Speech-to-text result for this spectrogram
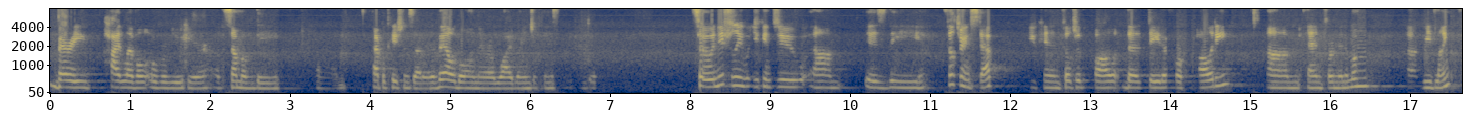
very high-level overview here of some of the um, applications that are available, and there are a wide range of things that you can do. So initially, what you can do um, is the filtering step. You can filter the, the data for quality um, and for minimum uh, read length,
